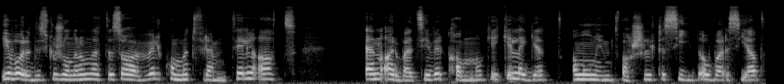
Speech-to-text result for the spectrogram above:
i våre diskusjoner om dette, så har vi vel kommet frem til at en arbeidsgiver kan nok ikke legge et anonymt varsel til side og bare si at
